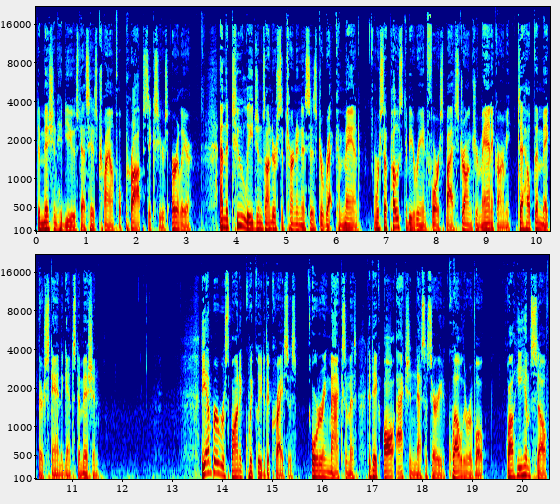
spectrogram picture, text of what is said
Domitian had used as his triumphal prop six years earlier, and the two legions under Saturninus's direct command were supposed to be reinforced by a strong Germanic army to help them make their stand against Domitian. The emperor responded quickly to the crisis, ordering Maximus to take all action necessary to quell the revolt, while he himself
